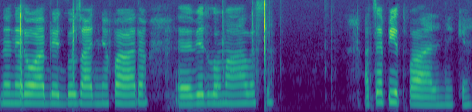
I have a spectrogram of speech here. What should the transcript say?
Вони не роблять, бо задня фара е, відломалася. А це підпальники.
